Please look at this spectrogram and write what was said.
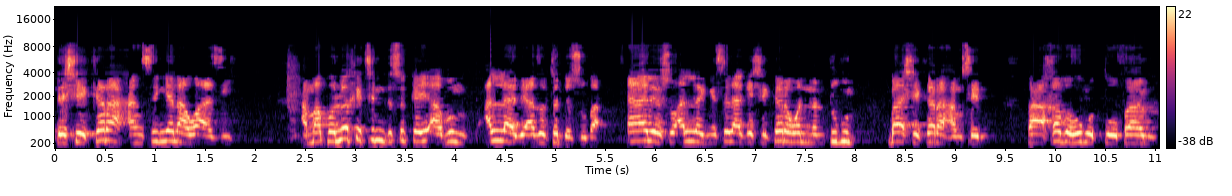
da shekara hamsin yana wa'azi. Amma fa lokacin da suka yi abun Allah bai azabtar da su ba. Ƙyale su Allah ya sada ga shekara wannan dubun ba shekara hamsin. Fa akhadhahum at-tufan.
